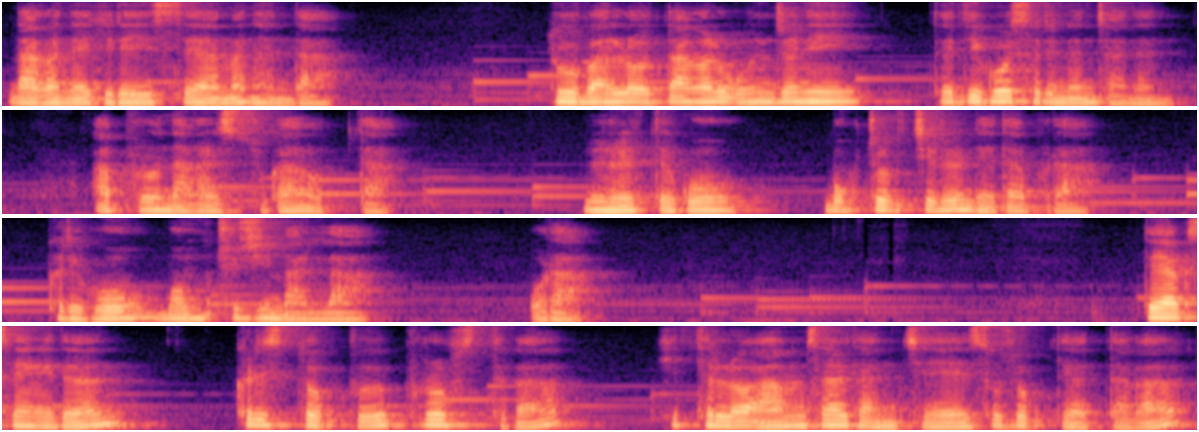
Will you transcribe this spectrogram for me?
나그네 길에 있어야만 한다. 두 발로 땅을 온전히 디디고 서리는 자는 앞으로 나갈 수가 없다. 눈을 뜨고 목적지를 내다보라. 그리고 멈추지 말라. 오라. 대학생이던 크리스토프 프롭스트가 히틀러 암살 단체에 소속되었다가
